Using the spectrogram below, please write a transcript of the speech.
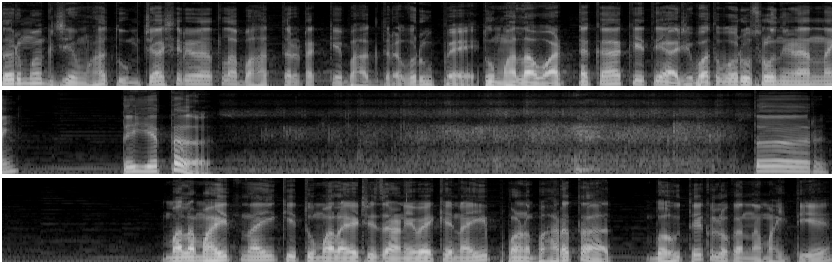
तर मग जेव्हा तुमच्या शरीरातला बहात्तर टक्के भाग द्रवरूप आहे तुम्हाला वाटतं का की ते अजिबात वर उसळून येणार नाही? ते येतं. तर मला माहीत नाही की तुम्हाला याची जाणीव आहे की नाही पण भारतात बहुतेक लोकांना माहिती आहे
